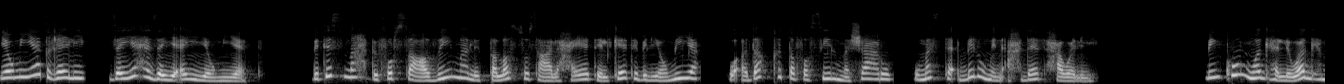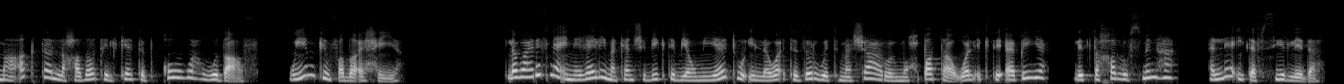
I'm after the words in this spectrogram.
يوميات غالي زيها زي أي يوميات بتسمح بفرصة عظيمة للتلصص على حياة الكاتب اليومية وأدق تفاصيل مشاعره وما استقبله من أحداث حواليه. بنكون وجها لوجه مع أكتر لحظات الكاتب قوة وضعف ويمكن فضائحية. لو عرفنا إن غالي ما كانش بيكتب يومياته إلا وقت ذروة مشاعره المحبطة والاكتئابية للتخلص منها هنلاقي تفسير لده.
